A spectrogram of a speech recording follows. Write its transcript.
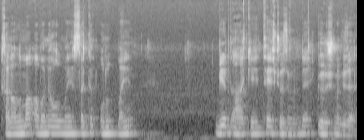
Kanalıma abone olmayı sakın unutmayın. Bir dahaki test çözümünde görüşmek üzere.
